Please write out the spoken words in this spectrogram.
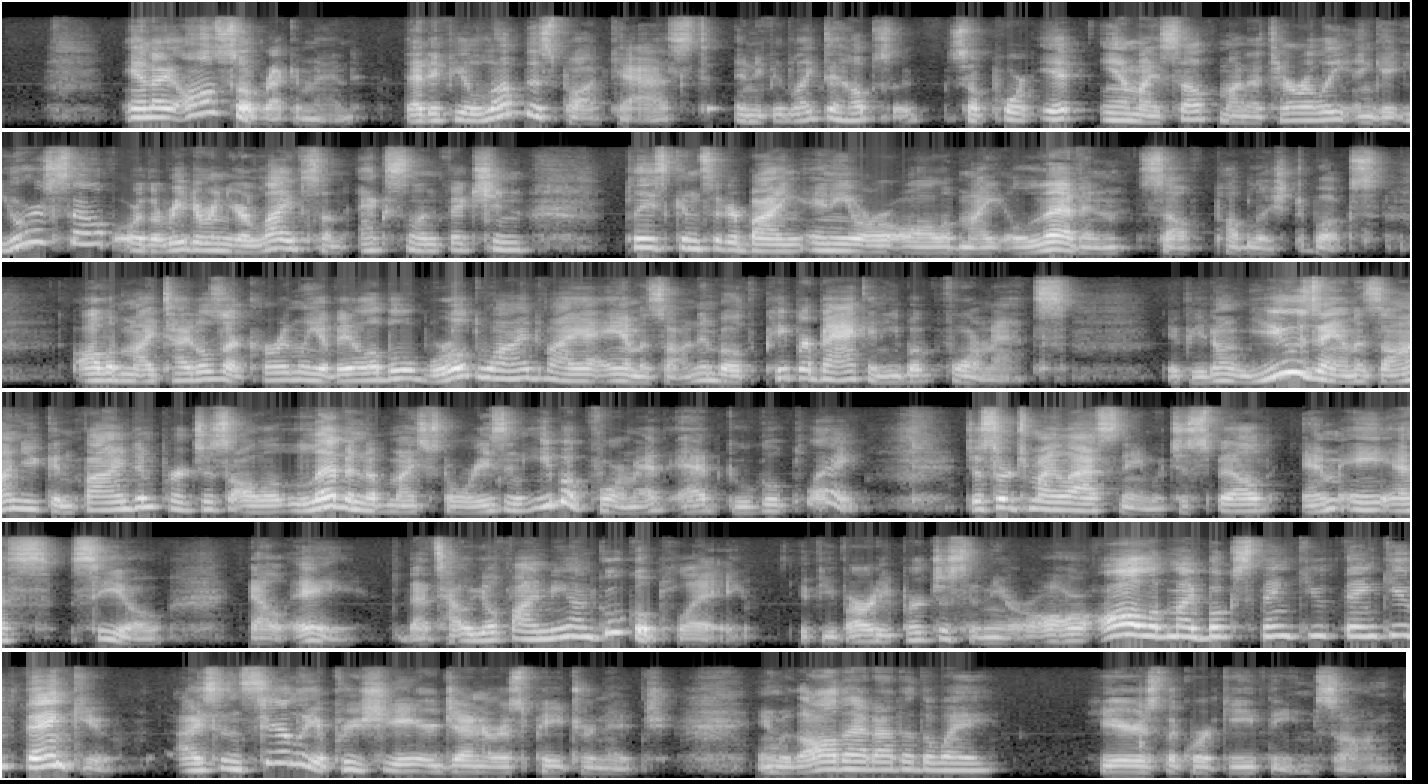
And I also recommend that if you love this podcast and if you'd like to help support it and myself monetarily and get yourself or the reader in your life some excellent fiction, please consider buying any or all of my 11 self published books. All of my titles are currently available worldwide via Amazon in both paperback and ebook formats. If you don't use Amazon, you can find and purchase all 11 of my stories in ebook format at Google Play. Just search my last name, which is spelled M A S C O L A. That's how you'll find me on Google Play. If you've already purchased any or all of my books, thank you, thank you, thank you. I sincerely appreciate your generous patronage. And with all that out of the way, here's the quirky theme song.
